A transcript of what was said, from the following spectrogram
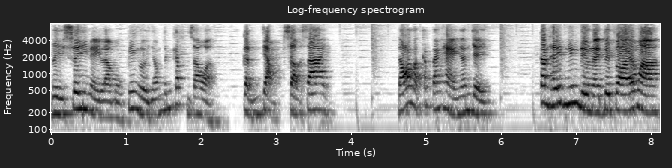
Vì si này là một cái người nhóm tính cách sao à? Cẩn trọng, sợ sai đó là cách bán hàng nha anh chị các anh thấy những điều này tuyệt vời không ạ à?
